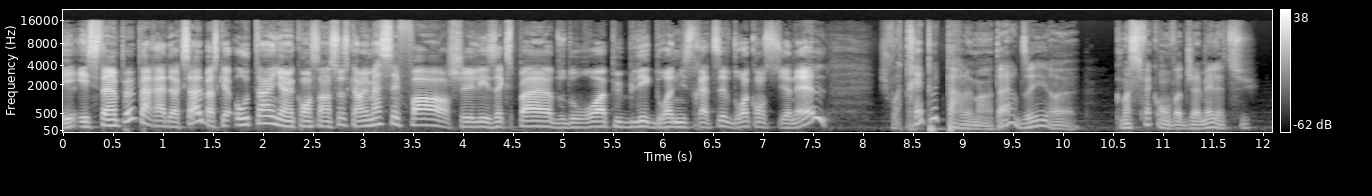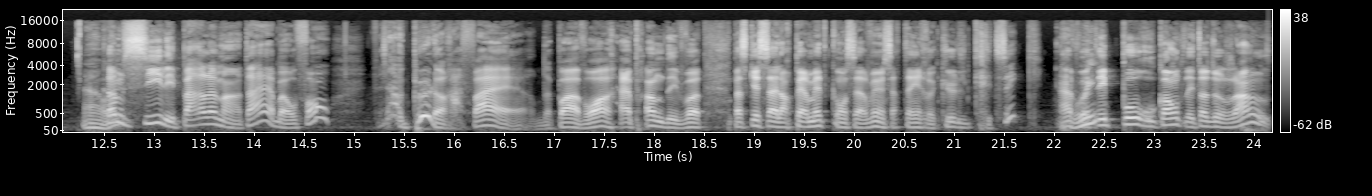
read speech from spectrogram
Et, et c'est un peu paradoxal parce que autant il y a un consensus quand même assez fort chez les experts du droit public, droit administratif, droit constitutionnel, je vois très peu de parlementaires dire euh, comment se fait qu'on vote jamais là-dessus? Ah ouais? Comme si les parlementaires, ben, au fond, faisaient un peu leur affaire de ne pas avoir à prendre des votes. Parce que ça leur permet de conserver un certain recul critique. hein, Oui? Voter pour ou contre l'état d'urgence.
